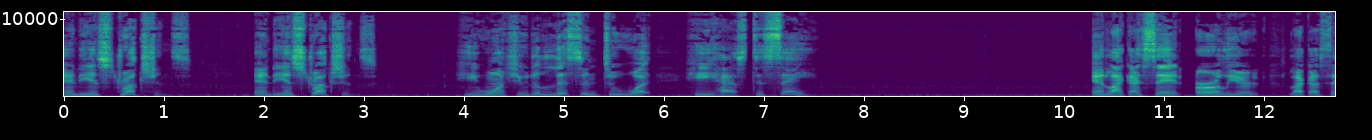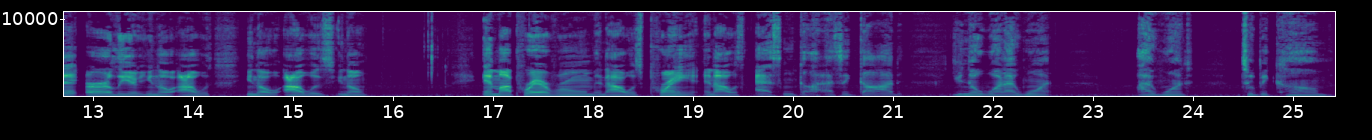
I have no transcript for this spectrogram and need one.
And the instructions, and the instructions. He wants you to listen to what he has to say. And like I said earlier, like I said earlier, you know, I was, you know, I was, you know, in my prayer room and I was praying and I was asking God, I said, God, you know what I want? I want to become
